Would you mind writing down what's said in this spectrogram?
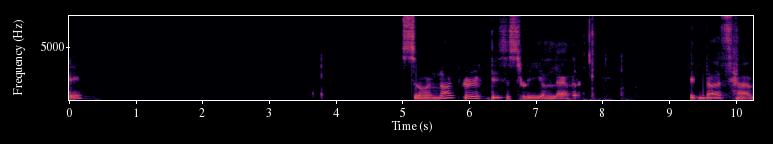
Okay. So I'm not sure if this is real leather. It does have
